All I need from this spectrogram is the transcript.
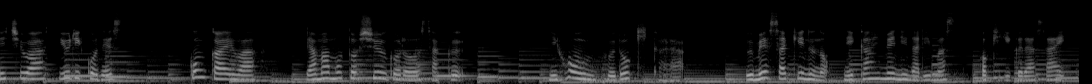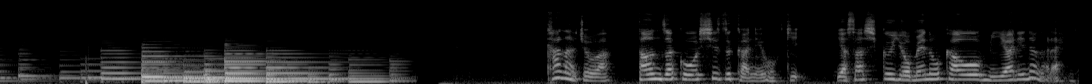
にちは、ゆりこです。今回は山本周五郎作日本不土記から梅咲布2回目になります。お聞きください。彼女は短冊を静かに置き、優しく嫁の顔を見やりながら言っ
